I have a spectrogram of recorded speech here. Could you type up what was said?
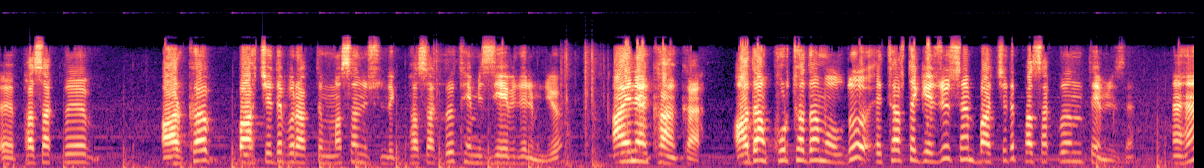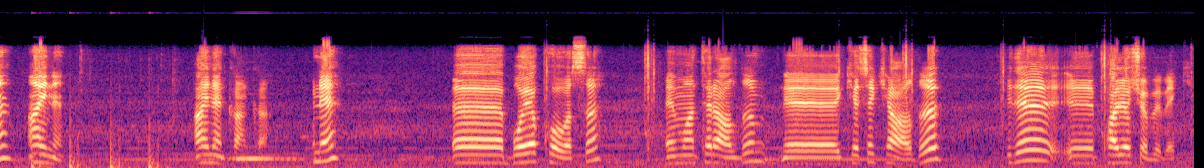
e, pasaklığı arka bahçede bıraktığım masanın üstündeki pasaklığı temizleyebilirim diyor. Aynen kanka. Adam kurt adam oldu. Etrafta geziyor. Sen bahçede pasaklığını temizle. Hı hı. Aynen. Aynen kanka. Bu ne? Ee, boya kovası. Envanter aldım. Ee, kese kağıdı. Bir de e, palyaço bebek.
